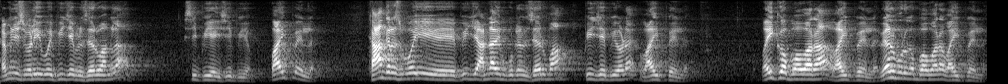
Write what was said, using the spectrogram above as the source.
கம்யூனிஸ்ட் வெளியே போய் பிஜேபியில் சேருவாங்களா? சிபிஐ சிபிஎம் வாய்ப்பே இல்லை. காங்கிரஸ் போய் பிஜே அண்ணாதிமுக கூட்டணியில் சேருமா? பிஜேபியோட வாய்ப்பே இல்லை. வைகோ போவாரா? வாய்ப்பே இல்லை. வேல்முருகன் போவாரா? வாய்ப்பே இல்லை.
